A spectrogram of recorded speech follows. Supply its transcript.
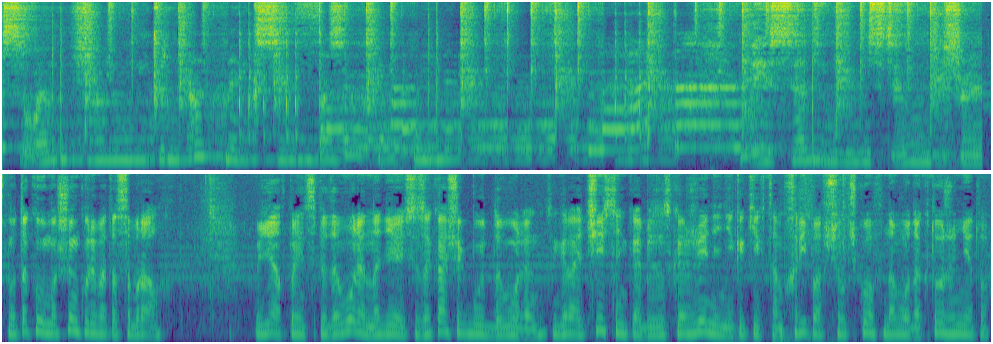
So when we found that we could not make sense, Вот такую машинку, ребята, собрал. Я, в принципе, доволен. Надеюсь, и заказчик будет доволен. Играет чистенько, без искажений, никаких там хрипов, щелчков, наводок тоже нету.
